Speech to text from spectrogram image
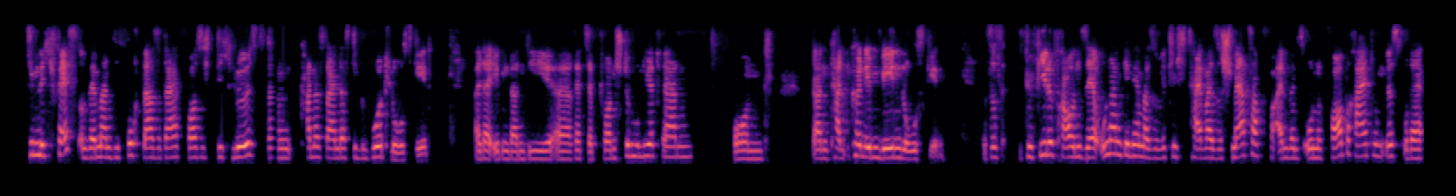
ziemlich fest und wenn man die Fruchtblase da vorsichtig löst, dann kann es sein, dass die Geburt losgeht, weil da eben dann die äh, Rezeptoren stimuliert werden und dann kann, können eben Wehen losgehen. Das ist für viele Frauen sehr unangenehm, also wirklich teilweise schmerzhaft, vor allem wenn es ohne Vorbereitung ist oder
